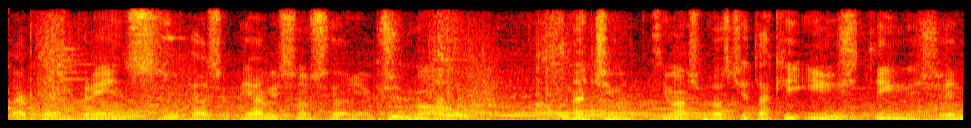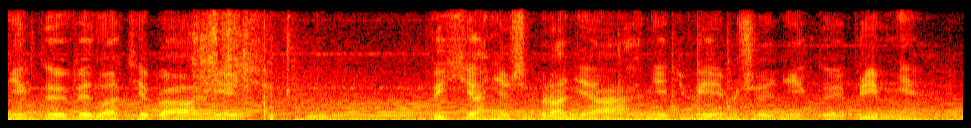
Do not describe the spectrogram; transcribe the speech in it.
Ďakujem, princ. Ja, ja by som si ho nevšimol. Znači, ty máš proste taký inštinkt, že niekto je vedľa teba a hneď vyťahneš zbrania a hneď viem, že niekto je pri mne.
